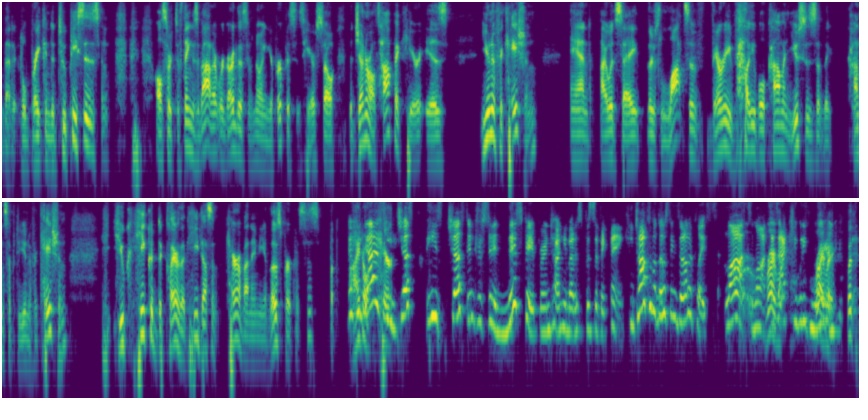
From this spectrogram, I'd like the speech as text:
that it'll break into two pieces and all sorts of things about it, regardless of knowing your purposes here. So the general topic here is unification. And I would say there's lots of very valuable common uses of the concept of unification he, he could declare that he doesn't care about any of those purposes, but if I don't does, care. He just he's just interested in this paper and talking about a specific thing. He talks about those things in other places, lots and lots. Right, That's right, actually what he's more right, right. But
